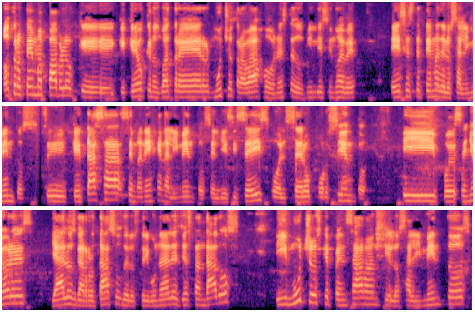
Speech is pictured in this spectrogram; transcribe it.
Otro tema, Pablo, que, que creo que nos va a traer mucho trabajo en este 2019 es este tema de los alimentos. Sí. ¿Qué tasa se maneja en alimentos? ¿El 16 o el 0%? Y pues, señores, ya los garrotazos de los tribunales ya están dados y muchos que pensaban que los alimentos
